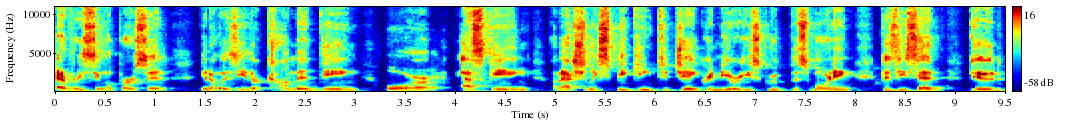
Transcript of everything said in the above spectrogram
every single person, you know, is either commenting or asking. I'm actually speaking to Jay Granieri's group this morning because he said, dude,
